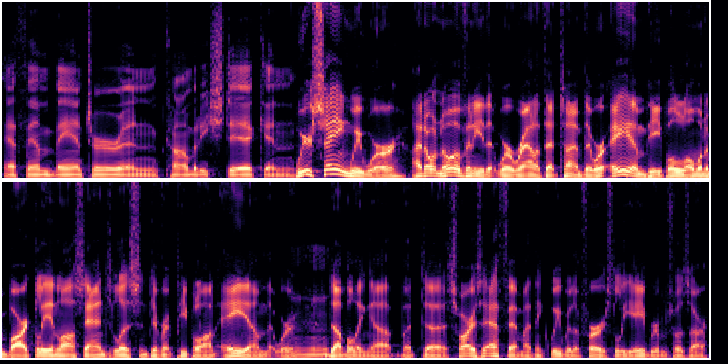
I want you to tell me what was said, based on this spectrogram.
FM banter and comedy shtick, and We're saying we were. I don't know of any that were around at that time. There were AM people, Lohman and Barkley in Los Angeles, and different people on AM that were Mm-hmm. doubling up. But uh, as far as FM, I think we were the first. Lee Abrams was our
